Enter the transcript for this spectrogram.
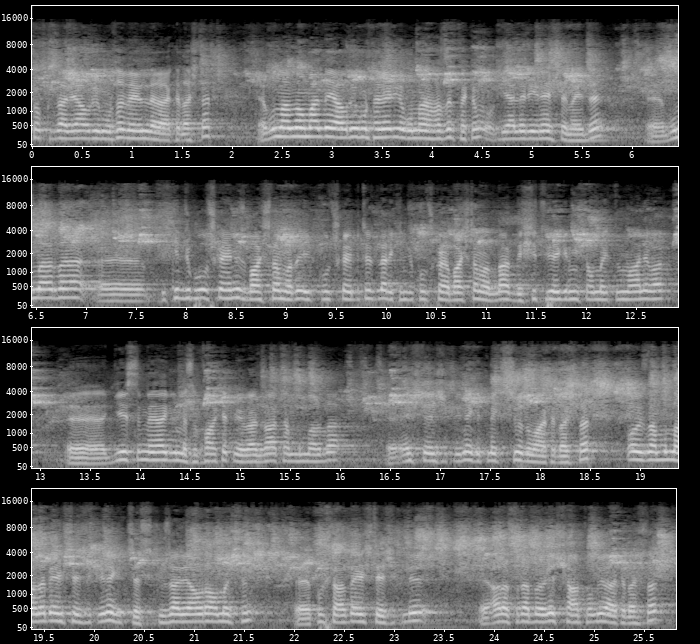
çok güzel yavru yumurta verirler arkadaşlar. Bunlar normalde yavru yumurta veriyor. Bunlar hazır takım. Diğerleri yine eşlemeydi. E, Bunlar da e, ikinci kuluçka henüz başlamadı. İlk kuluçkayı bitirdiler. ikinci kuluçkaya başlamadılar. Dişi tüye girmiş olma ihtimali var. E, girsin veya girmesin fark etmiyor. Ben zaten bunlarda e, eş değişikliğine gitmek istiyordum arkadaşlar. O yüzden bunlarla bir eş değişikliğine gideceğiz. Güzel yavru almak için e, kuşlarda eş değişikliği e, ara sıra böyle şart oluyor arkadaşlar.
